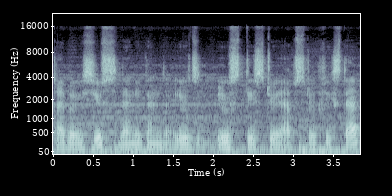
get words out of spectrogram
type of issues then you can use use these two apps to fix that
